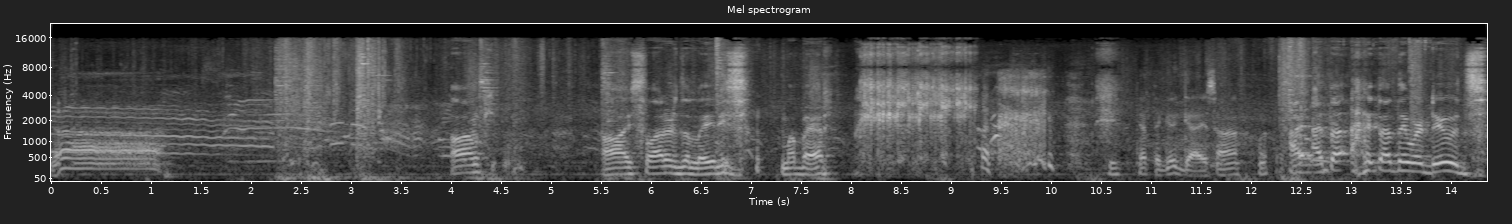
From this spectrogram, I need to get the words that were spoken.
Ah, Oh, I'm. Oh, I slaughtered the ladies. My bad. got the good guys, huh? I, I thought I thought they were dudes.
